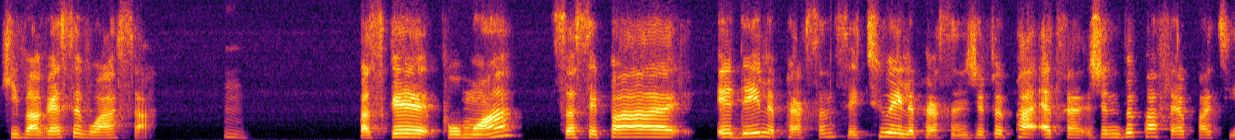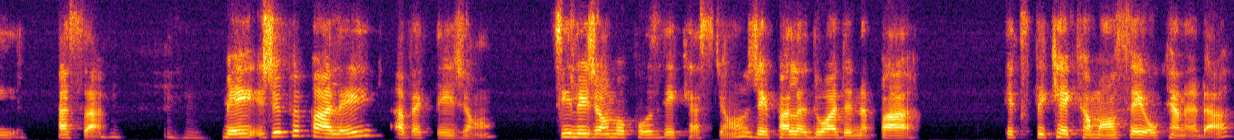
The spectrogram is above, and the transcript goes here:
qui va recevoir ça. Hmm. Parce que pour moi, ça, c'est pas aider la personne, c'est tuer la personne. Je, peux pas être, je ne veux pas faire partie à ça. Hmm. Hmm. Mais je peux parler avec des gens. Si les gens me posent des questions, je n'ai pas le droit de ne pas expliquer comment c'est au Canada,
